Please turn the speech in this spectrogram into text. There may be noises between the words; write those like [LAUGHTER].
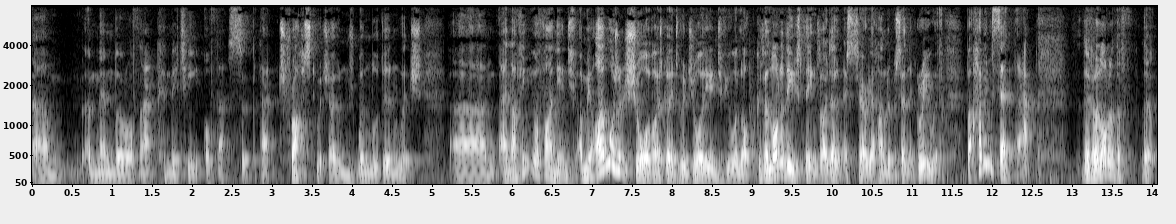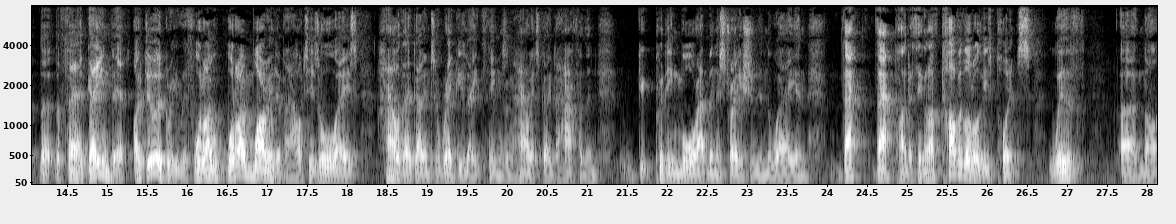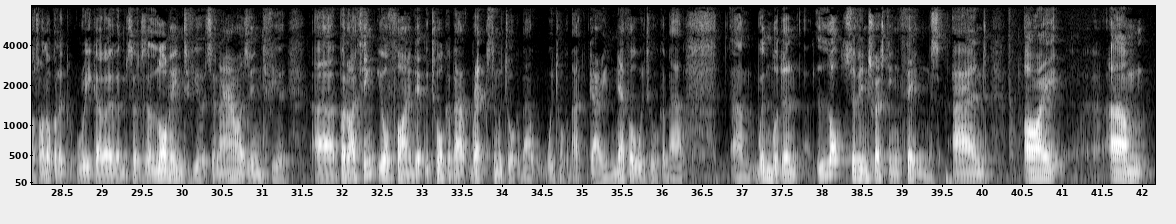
um, a member of that committee of that that trust which owns Wimbledon, which um, and I think you'll find the interview. I mean, I wasn't sure if I was going to enjoy the interview or not because a lot of these things I don't necessarily 100% agree with. But having said that, there's a lot of the, the, the, the, fair game bit I do agree with. What, I, what I'm worried about is always how they're going to regulate things and how it's going to happen and putting more administration in the way and that, that kind of thing. And I've covered a lot of these points with uh. I'm not going to re go over them. So it's a long interview. It's an hour's interview, uh, but I think you'll find it. We talk about Wrexham. We talk about we talk about Gary Neville. We talk about um, Wimbledon. Lots of interesting things, and I. Um,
